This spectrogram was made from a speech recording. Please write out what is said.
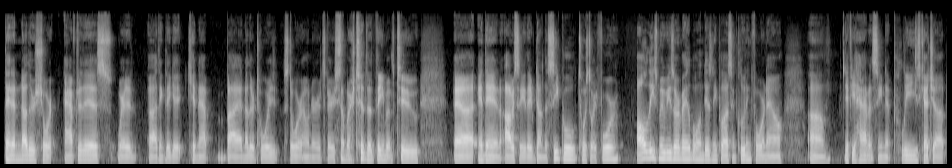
they had another short after this where uh, I think they get kidnapped by another toy store owner. It's very similar to the theme of two. Uh, and then obviously they've done the sequel, Toy Story 4. All these movies are available on Disney Plus, including 4 now. Um, if you haven't seen it, please catch up.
